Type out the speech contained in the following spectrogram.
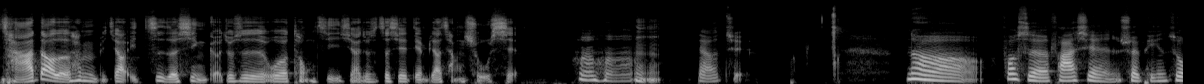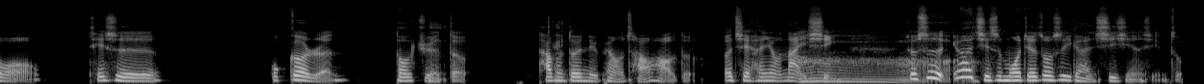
查到的他们比较一致的性格，就是我有统计一下，就是这些点比较常出现。哼哼，嗯嗯，了解。那 Foster 发现水瓶座，其实我个人都觉得。他们对女朋友超好的，而且很有耐心，哦、就是因为其实摩羯座是一个很细心的星座。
